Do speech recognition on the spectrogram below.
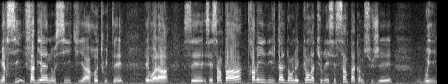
Merci Fabienne aussi qui a retweeté. Et voilà, c'est sympa. Travailler digital dans le camp naturiste, c'est sympa comme sujet. Oui,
